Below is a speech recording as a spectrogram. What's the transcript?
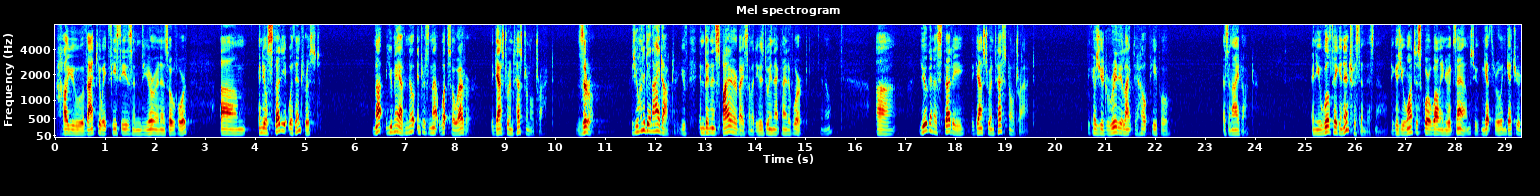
how you evacuate feces and urine and so forth, um, and you'll study it with interest. Not, you may have no interest in that whatsoever, the gastrointestinal tract, zero, because you want to be an eye doctor. You've been inspired by somebody who's doing that kind of work. You know, uh, you're going to study the gastrointestinal tract because you'd really like to help people as an eye doctor. And you will take an interest in this now because you want to score well in your exams. so You can get through and get your,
